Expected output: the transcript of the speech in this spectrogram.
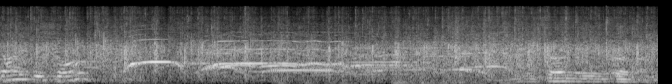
Jonny Beauchamp. And Jeremy Irvine.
